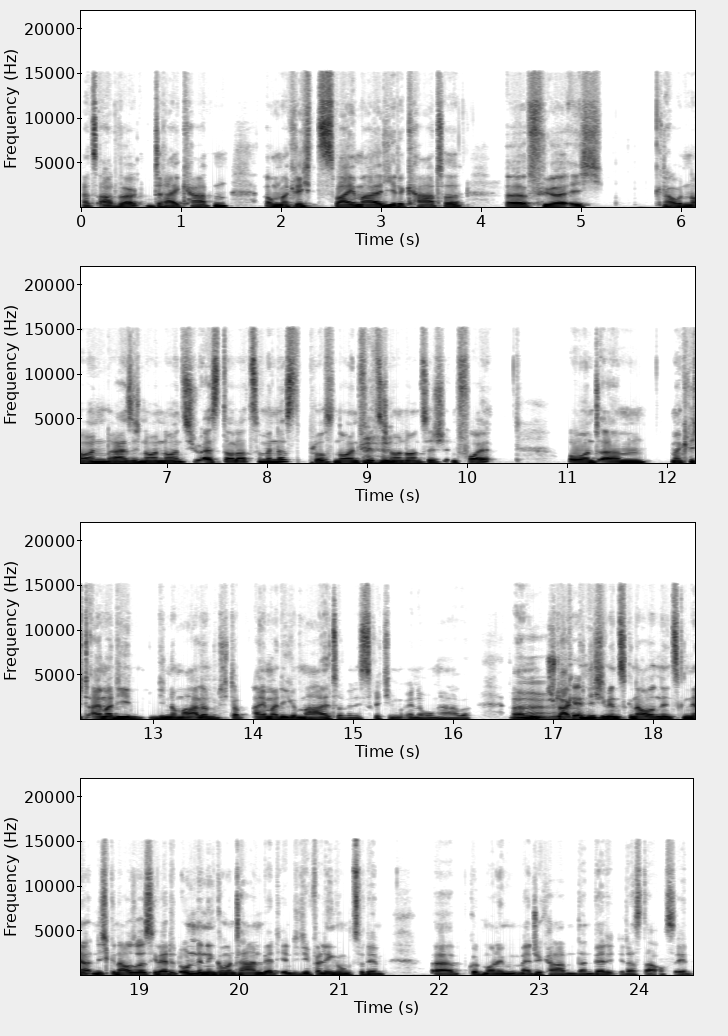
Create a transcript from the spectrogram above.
als Artwork. Drei Karten. Und man kriegt zweimal jede Karte äh, für, ich glaube, 39,99 US-Dollar zumindest, plus 49,99 in voll. Und ähm, man kriegt einmal die, die normale und ich glaube einmal die gemalte, wenn ich es richtig in Erinnerung habe. ähm, Hm, Schlagt okay. mich nicht, wenn es genau, nicht genauso ist. Ihr werdet unten in den Kommentaren werdet ihr die, Verlinkung zu dem äh, Good Morning Magic haben, dann werdet ihr das da auch sehen.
